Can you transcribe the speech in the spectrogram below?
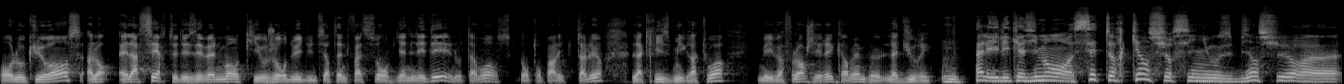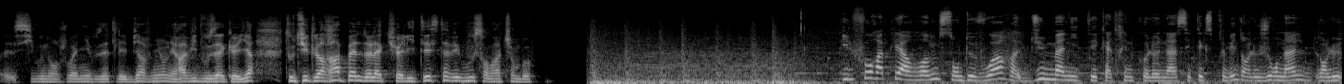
en l'occurrence. Alors, elle a certes des événements qui aujourd'hui, d'une certaine façon, viennent l'aider, notamment ce dont on parlait tout à l'heure, la crise migratoire. Mais il va falloir gérer quand même la durée. Allez, il est quasiment 7h15 sur CNews. Bien sûr, euh, si vous nous rejoignez, vous êtes les bienvenus. On est ravis de vous accueillir. Tout de suite, le rappel de l'actualité. C'est avec vous, Sandra Chambaud. Il faut rappeler à Rome son devoir d'humanité. Catherine Colonna s'est exprimée dans le journal, dans le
